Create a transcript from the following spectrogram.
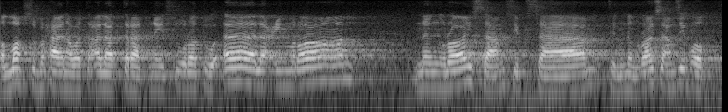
อัลลอฮ์ سبحانه และ تعالى ตรัสในสุรทูอาลอิมราน133ถึง136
